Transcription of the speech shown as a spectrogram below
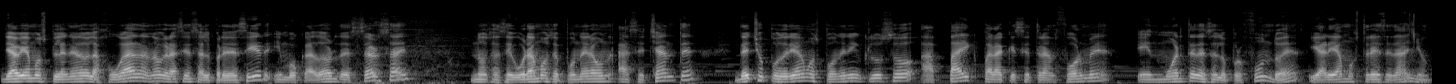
Ya habíamos planeado la jugada, ¿no? Gracias al predecir. Invocador de Cersei. Nos aseguramos de poner a un acechante. De hecho, podríamos poner incluso a Pike para que se transforme en muerte desde lo profundo, ¿eh? Y haríamos 3 de daño.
